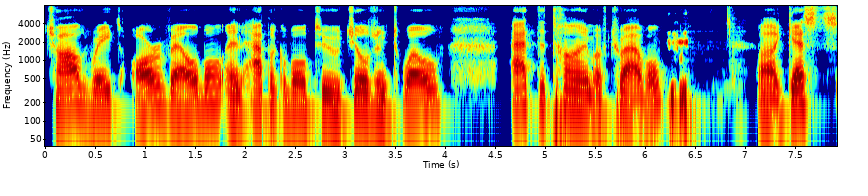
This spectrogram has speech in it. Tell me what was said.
Child rates are available and applicable to children 12 at the time of travel. Uh, guests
